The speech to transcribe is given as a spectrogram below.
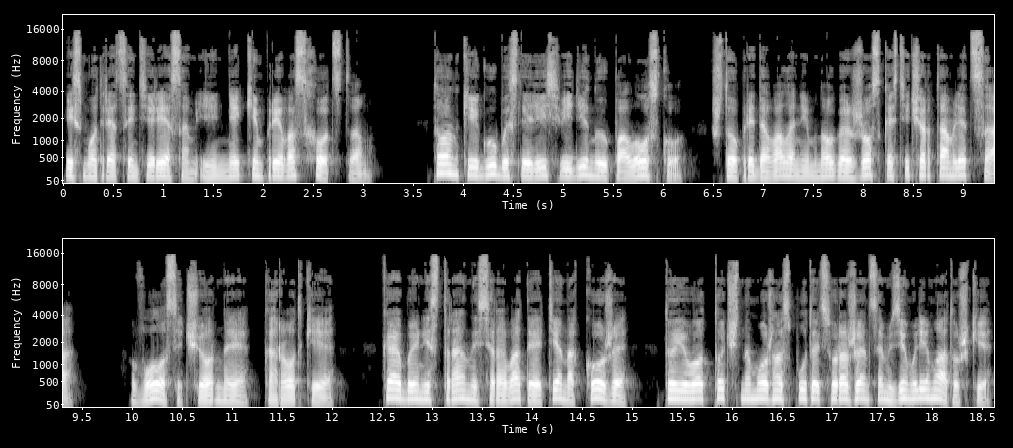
и смотрят с интересом и неким превосходством. Тонкие губы слились в единую полоску, что придавало немного жесткости чертам лица. Волосы черные, короткие. Как бы ни странный сероватый оттенок кожи, то его точно можно спутать с уроженцем земли-матушки.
